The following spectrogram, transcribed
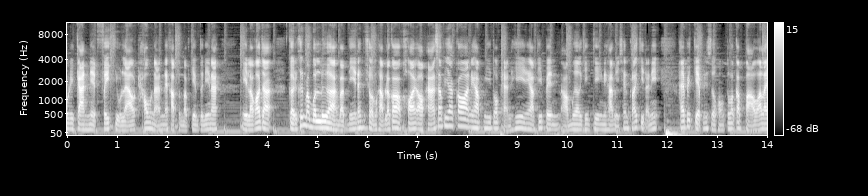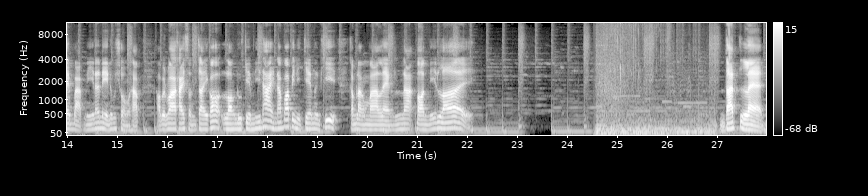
บริการ Netflix อยู่แล้วเท่านั้นนะครับสำหรับเกมตัวนี้นะนี่เราก็จะ เกิดขึ้นมาบนเรือแบบนี้ท่านผู้ชมครับ แล้วก็คอยออกหาทรัพยากรนะครับมีตัวแผนที่นะครับที่เป็นเมืองจริงๆนะครับอย่างเช่นภารกิจอันนี้ให้ไปเก็บในส่วนของตัวกระเป๋าอะไรแบบนี้นั่นเองท่านผู้ชมครับ เอาเป็นว่าใครสนใจก็ลองดูเกมนี้ได้นะว่าเป็นอีกเกมหนึ่งที่กำลังมาแรงณตอนนี้เลยดัตแลนด์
